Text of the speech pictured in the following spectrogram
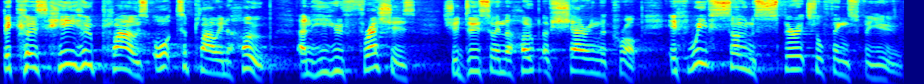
Because he who plows ought to plow in hope, and he who threshes should do so in the hope of sharing the crop. If we've sown spiritual things for you,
